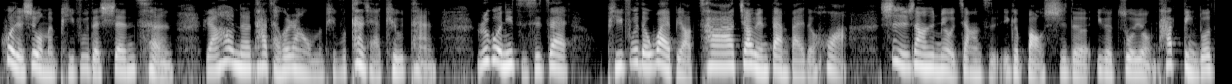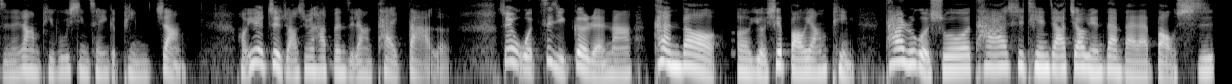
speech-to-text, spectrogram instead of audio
或者是我们皮肤的深层，然后呢，它才会让我们皮肤看起来 Q 弹。如果你只是在皮肤的外表擦胶原蛋白的话，事实上是没有这样子一个保湿的一个作用，它顶多只能让皮肤形成一个屏障。好，因为最主要是因为它分子量太大了，所以我自己个人呢，看到呃有些保养品。它如果说它是添加胶原蛋白来保湿，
